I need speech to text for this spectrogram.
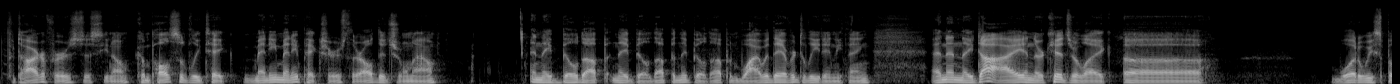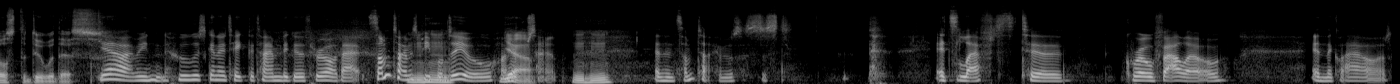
photographers just, you know, compulsively take many, many pictures. They're all digital now. And they build up and they build up and they build up. And why would they ever delete anything? And then they die, and their kids are like, uh, what are we supposed to do with this? Yeah, I mean, who's going to take the time to go through all that? Sometimes people do, 100%. Yeah. Mm-hmm. And then sometimes it's just it's left to grow fallow in the cloud.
